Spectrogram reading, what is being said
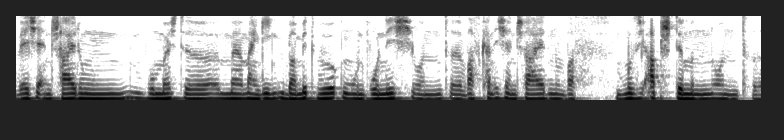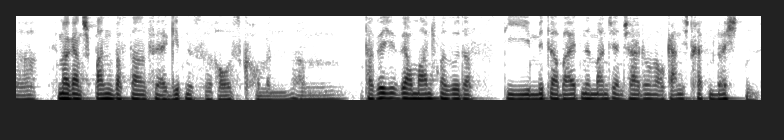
welche Entscheidungen, wo möchte mein Gegenüber mitwirken und wo nicht und äh, was kann ich entscheiden und was muss ich abstimmen und es äh, ist immer ganz spannend, was da für Ergebnisse rauskommen. Ähm, tatsächlich ist es auch manchmal so, dass die Mitarbeitenden manche Entscheidungen auch gar nicht treffen möchten.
